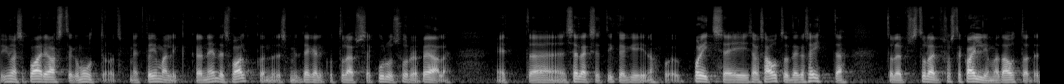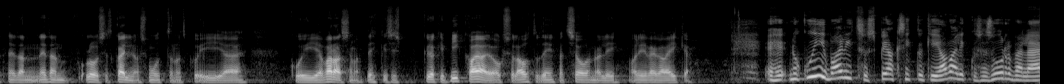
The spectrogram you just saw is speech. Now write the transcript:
viimase paari aastaga muutunud, et võimalik ka nendes valdkondades meil tegelikult tuleb see kulusurve peale. Et äh, selleks, et ikkagi noh, politsei saaks autodega sõita, tuleb siis tulevikus osta kallimad autod, et need on, need on oluliselt kallimaks muutunud kui, äh, kui varasemalt, ehkki siis küllaltki pika aja jooksul autode inflatsioon oli, oli väga väike. Eh, no kui valitsus peaks ikkagi avalikkuse survele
